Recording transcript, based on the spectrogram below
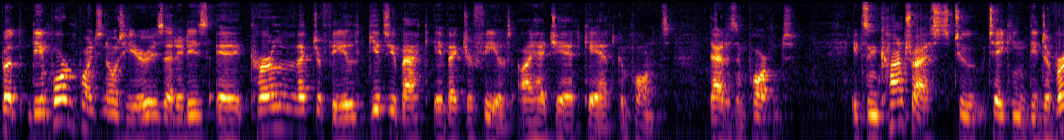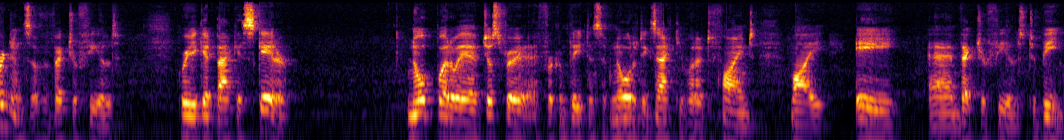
But the important point to note here is that it is a curl of a vector field gives you back a vector field, i hat, j hat, k hat components. That is important. It's in contrast to taking the divergence of a vector field where you get back a scalar. Note, by the way, just for, for completeness, I've noted exactly what I've defined my A uh, vector field to be.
